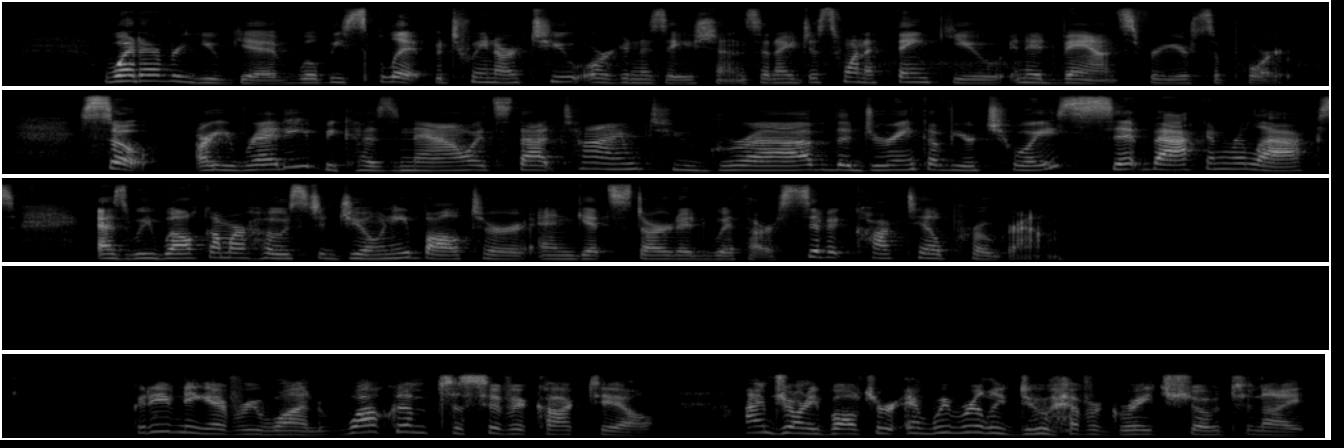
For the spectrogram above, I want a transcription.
Whatever you give will be split between our two organizations, and I just want to thank you in advance for your support. So, are you ready? Because now it's that time to grab the drink of your choice, sit back and relax as we welcome our host, Joni Balter, and get started with our Civic Cocktail program. Good evening, everyone. Welcome to Civic Cocktail. I'm Joni Balter, and we really do have a great show tonight.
